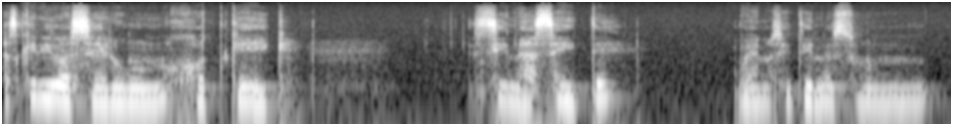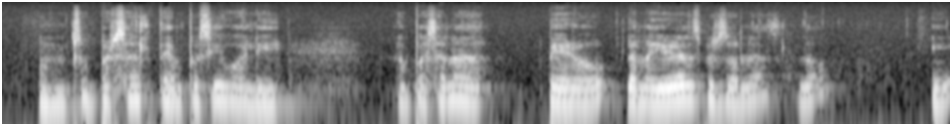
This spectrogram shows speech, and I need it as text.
has querido hacer un hot cake sin aceite, bueno, si tienes un, un super sartén, pues igual y no pasa nada. Pero la mayoría de las personas, ¿no? Y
